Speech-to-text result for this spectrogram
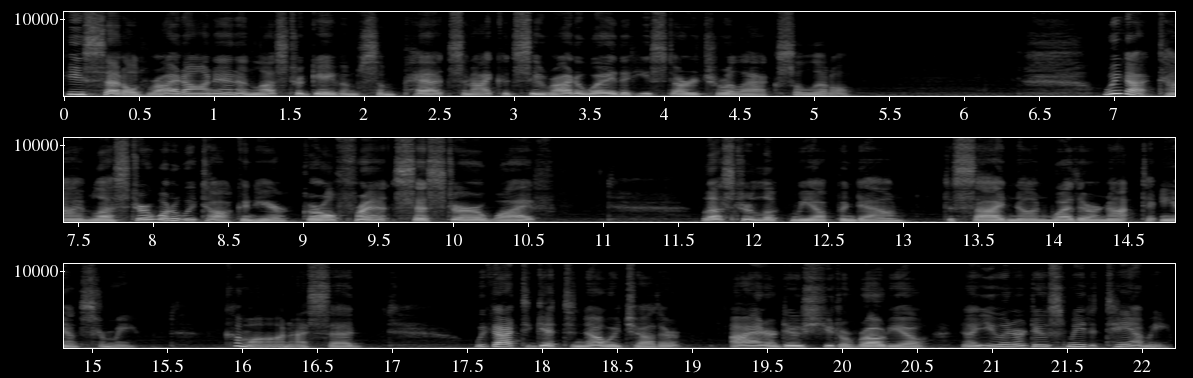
he settled right on in, and Lester gave him some pets, and I could see right away that he started to relax a little. We got time, Lester. What are we talking here? Girlfriend, sister, wife? Lester looked me up and down deciding on whether or not to answer me. Come on, I said. We got to get to know each other. I introduced you to Rodeo. Now you introduce me to Tammy.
